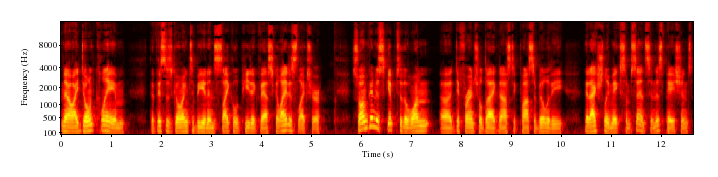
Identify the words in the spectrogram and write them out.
now I don't claim that this is going to be an encyclopedic vasculitis lecture, so I'm going to skip to the one uh, differential diagnostic possibility that actually makes some sense in this patient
